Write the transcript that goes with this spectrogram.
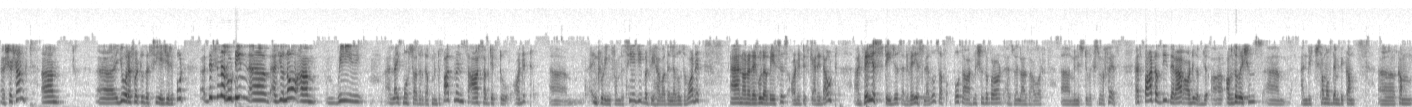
Uh, Shashank, um, uh, you referred to the CAG report. This is a routine, as you know, um, we, like most other government departments, are subject to audit, um, including from the CAG, but we have other levels of audit. And on a regular basis, audit is carried out at various stages, at various levels of both our missions abroad as well as our Ministry of External Affairs. As part of these, there are audit obj- uh, observations, um, and which some of them become uh, come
